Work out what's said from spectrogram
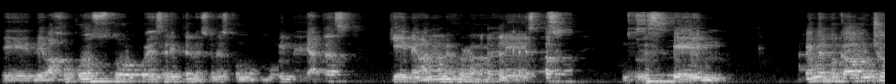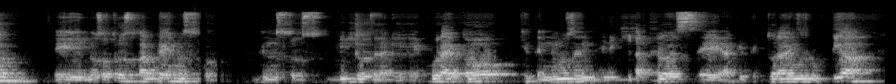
eh, de bajo costo, pueden ser intervenciones como muy inmediatas, que me van a mejorar la calidad del espacio. Entonces, eh, a mí me ha tocado mucho, eh, nosotros parte de, nuestro, de nuestros nichos de la arquitectura y todo que tenemos en, en Equilátero es eh, arquitectura disruptiva.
